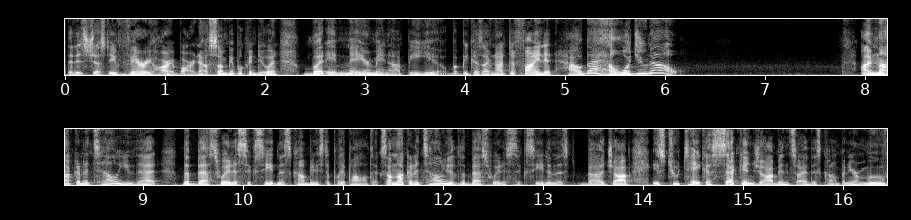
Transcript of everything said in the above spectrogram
that it's just a very hard bar. Now, some people can do it, but it may or may not be you. But because I've not defined it, how the hell would you know? I'm not going to tell you that the best way to succeed in this company is to play politics. I'm not going to tell you the best way to succeed in this uh, job is to take a second job inside this company or move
